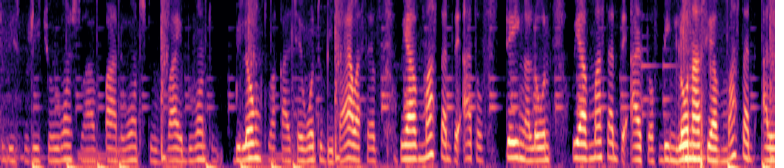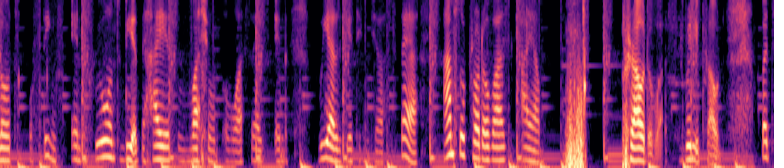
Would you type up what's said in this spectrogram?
to be spiritual we want to have fun we want to vibe we want to belong to a culture we want to be by ourselves. We have mastered the art of staying alone. We have mastered the art of being loners. We have mastered a lot of things and we want to be at the highest versions of ourselves and we are getting just there. I'm so proud of us. I am proud of us really proud. But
